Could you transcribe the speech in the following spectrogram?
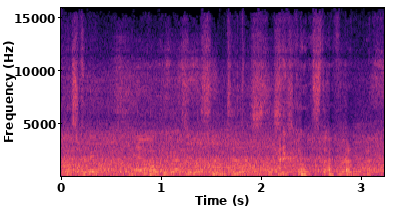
That's great. I hope you guys are listening to this. This is gold stuff right here.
